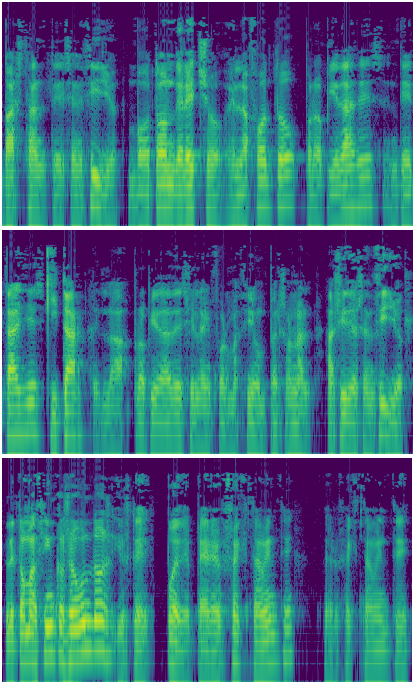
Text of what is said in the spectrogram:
bastante sencillo. Botón derecho en la foto, propiedades, detalles, quitar las propiedades y la información personal. Así de sencillo. Le toma cinco segundos y usted puede perfectamente perfectamente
